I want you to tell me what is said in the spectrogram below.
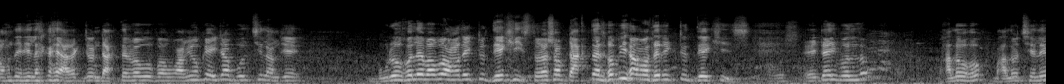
আমাদের এলাকায় আরেকজন ডাক্তারবাবু পাবো। আমি ওকে এটা বলছিলাম যে বুড়ো হলে বাবু আমাদের একটু দেখিস তোরা সব ডাক্তার হবি আমাদের একটু দেখিস। এটাই বলল। ভালো হোক ভালো ছেলে।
